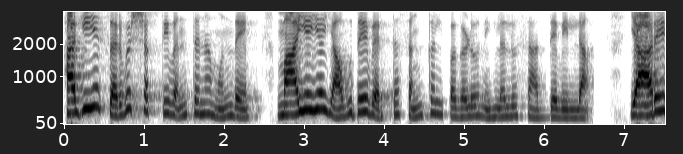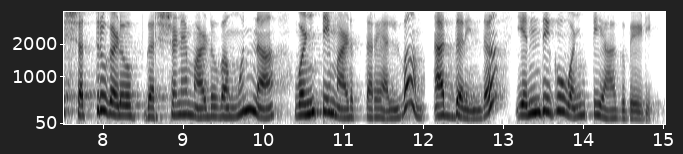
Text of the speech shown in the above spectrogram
ಹಾಗೆಯೇ ಸರ್ವಶಕ್ತಿವಂತನ ಮುಂದೆ ಮಾಯೆಯ ಯಾವುದೇ ವ್ಯರ್ಥ ಸಂಕಲ್ಪಗಳು ನಿಲ್ಲಲು ಸಾಧ್ಯವಿಲ್ಲ. ಯಾರೇ ಶತ್ರುಗಳು ಘರ್ಷಣೆ ಮಾಡುವ ಮುನ್ನ ಒಂಟಿ ಮಾಡುತ್ತಾರೆ ಅಲ್ವಾ? ಆದ್ದರಿಂದ ಎಂದಿಗೂ ಒಂಟಿ ಆಗಬೇಡಿ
